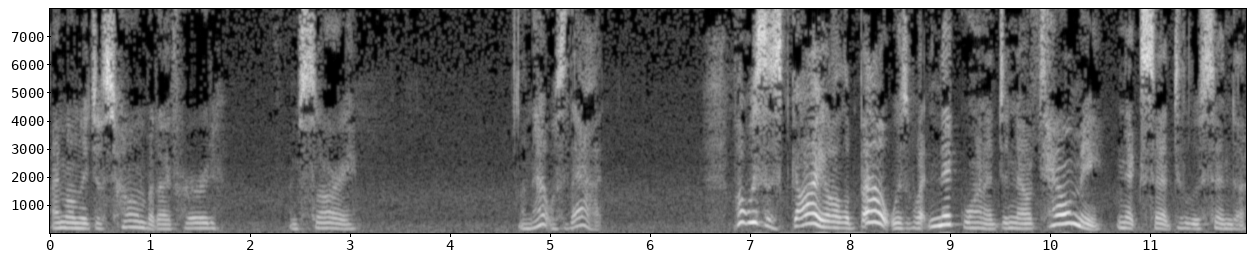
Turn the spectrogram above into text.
I'm only just home, but I've heard. I'm sorry. And that was that. What was this guy all about, was what Nick wanted to know. Tell me, Nick said to Lucinda.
